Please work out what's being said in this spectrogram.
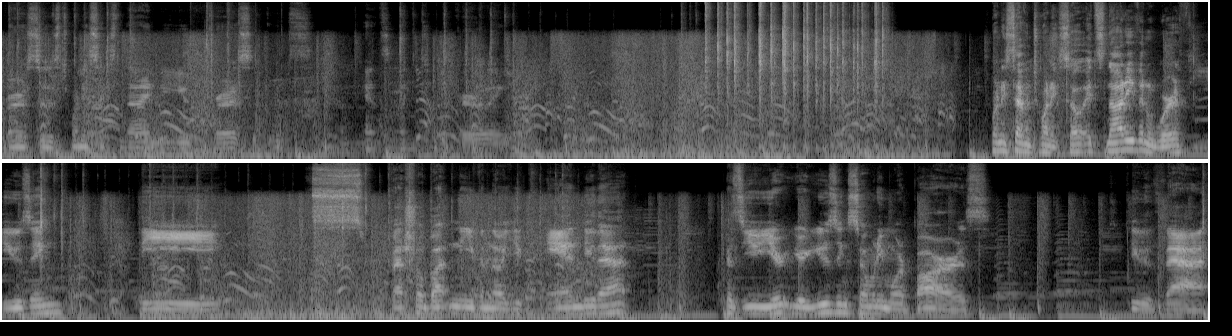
versus 2690 versus oops, I'm canceling too early. 2720. So it's not even worth using the special button, even though you can do that because you you're, you're using so many more bars to do that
